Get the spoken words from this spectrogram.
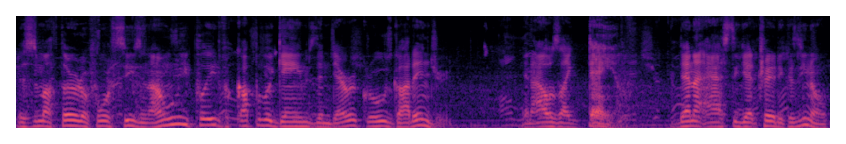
This is my third or fourth season. I only played for a couple of games, then Derrick Rose got injured. And I was like, damn. Then I asked to get traded because, you know,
